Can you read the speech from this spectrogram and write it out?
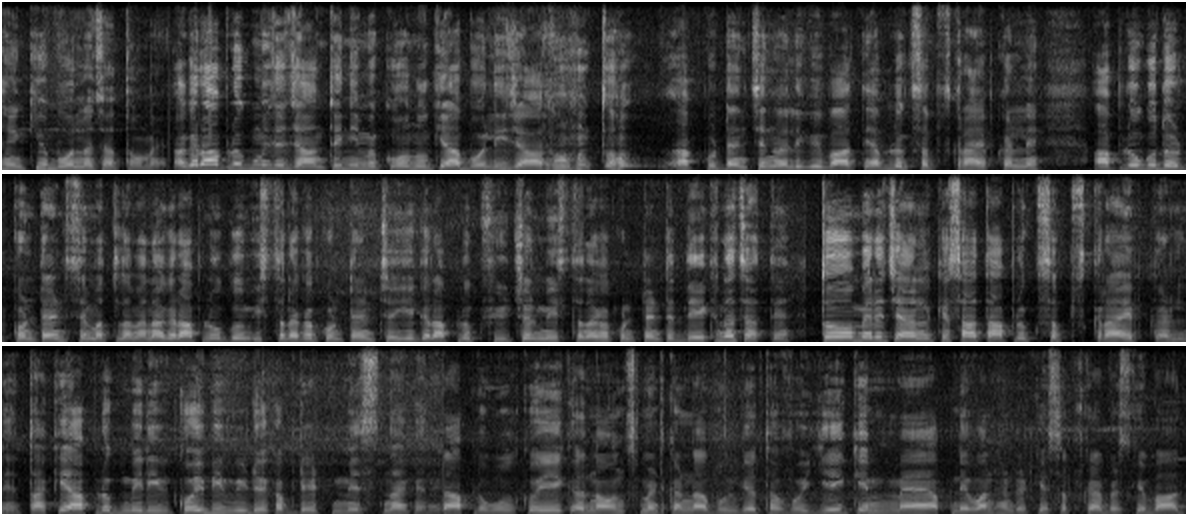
थैंक यू बोलना चाहता हूँ मैं। अगर आप लोग मुझे जानते नहीं, मैं कौन हूँ, क्या बोली जा रहा हूँ तो आपको टेंशन वाली कोई बात नहीं, आप लोग सब्सक्राइब कर लें। आप लोगों को तो कंटेंट से मतलब है ना, अगर आप लोगों को इस तरह का कंटेंट चाहिए, अगर आप लोग फ्यूचर में इस तरह का कंटेंट देखना चाहते हैं तो मेरे चैनल के साथ आप लोग सब्सक्राइब कर लें, ताकि आप लोग मेरी कोई भी वीडियो का अपडेट मिस ना करें। आप लोगों को एक अनाउंसमेंट करना भूल गया था, वो ये कि मैं अपने 100 के सब्सक्राइबर्स के बाद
